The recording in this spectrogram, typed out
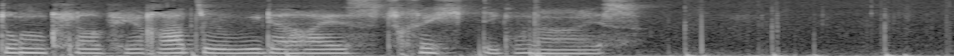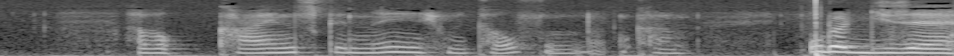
dunkler Pirat, wie der heißt, richtig nice. Aber kein Skin, den ich mir kaufen kann. Oder diese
